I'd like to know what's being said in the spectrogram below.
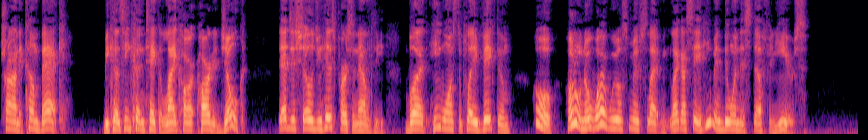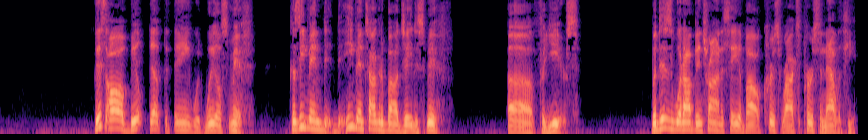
trying to come back because he couldn't take a light-hearted joke, that just shows you his personality. But he wants to play victim. Oh, I don't know why Will Smith slapped me. Like I said, he been doing this stuff for years. This all built up the thing with Will Smith. Cause he been he been talking about Jada Smith uh for years. But this is what I've been trying to say about Chris Rock's personality.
